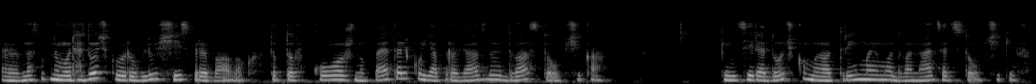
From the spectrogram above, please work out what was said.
В наступному рядочку роблю 6 прибавок, тобто в кожну петельку я пров'язую 2 стовпчика. В кінці рядочку ми отримаємо 12 стовпчиків.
